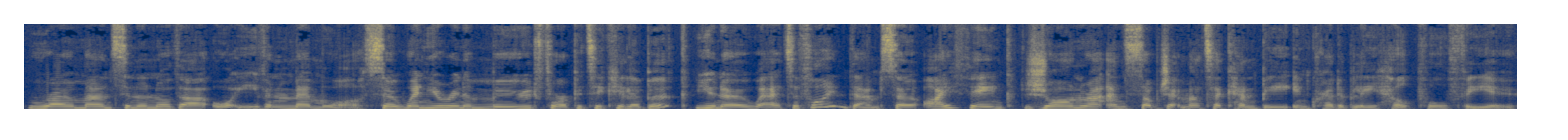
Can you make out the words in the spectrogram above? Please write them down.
romance in another, or even memoir. So, when you're in a mood for a particular book, you know where to find them. So, I think genre and subject matter can be incredibly helpful for you.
